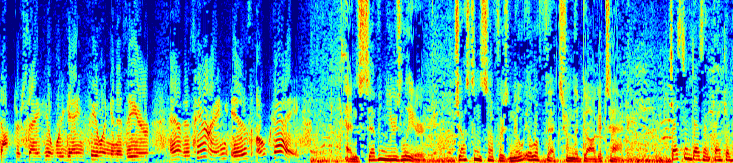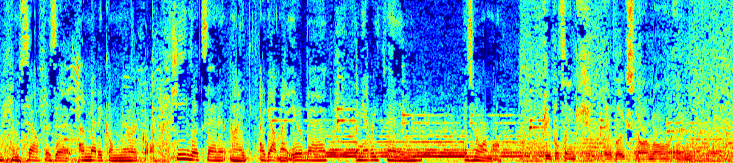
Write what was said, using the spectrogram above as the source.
Doctors say he'll regain feeling in his ear, and his hearing is okay. And seven years later, Justin suffers no ill effects from the dog attack. Justin doesn't think of himself as a, a medical miracle. He looks at it like, I got my ear back and everything is normal. People think it looks normal, and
